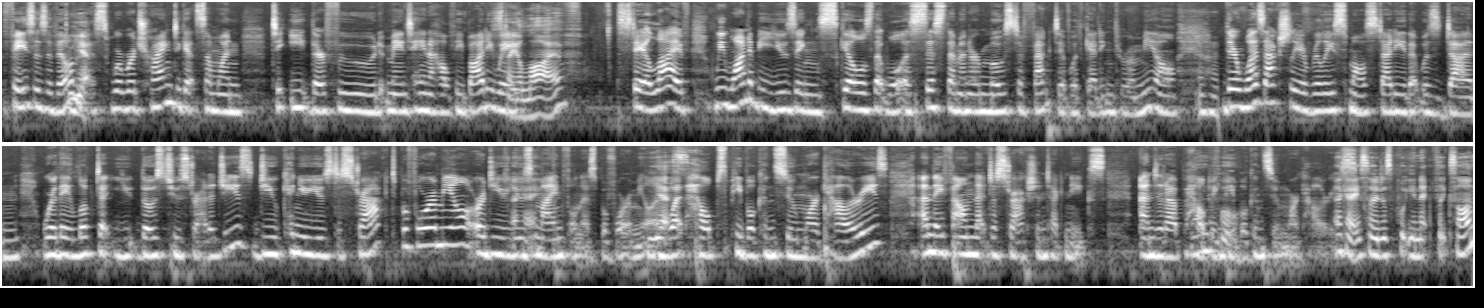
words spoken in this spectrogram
phases of illness, where we're trying to get someone to eat their food, maintain a healthy body weight, stay alive. Stay alive, we want to be using skills that will assist them and are most effective with getting through a meal. Mm-hmm. There was actually a really small study that was done where they looked at you, those two strategies. Do you can you use distract before a meal or do you use Okay. mindfulness before a meal Yes. and what helps people consume more calories? And they found that distraction techniques ended up helping Wonderful. people consume more calories. Okay, so just put your Netflix on.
